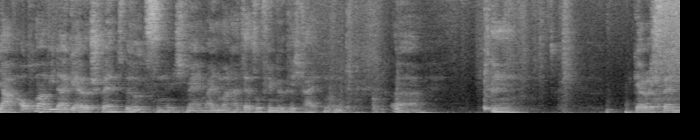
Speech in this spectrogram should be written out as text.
Ja, auch mal wieder GarageBand benutzen. Ich meine, man hat ja so viele Möglichkeiten und äh, GarageBand.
